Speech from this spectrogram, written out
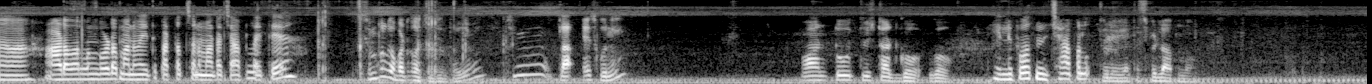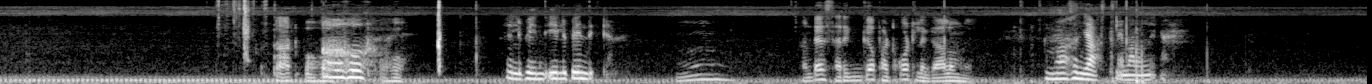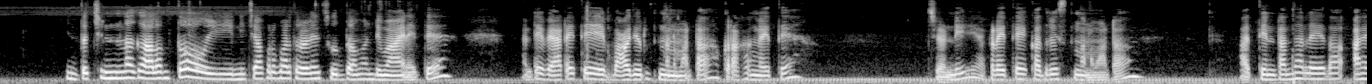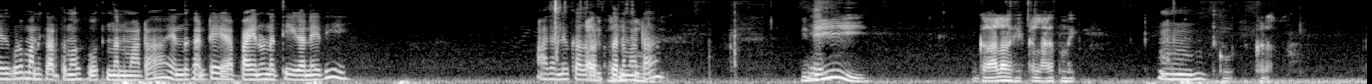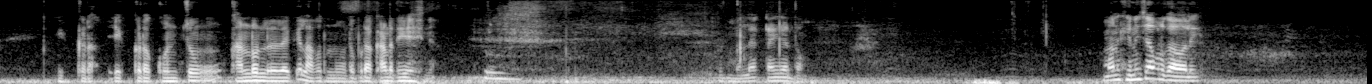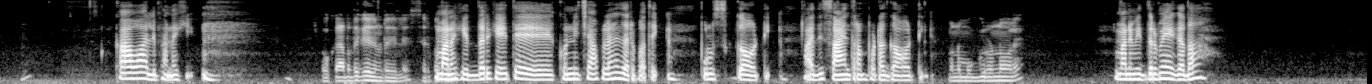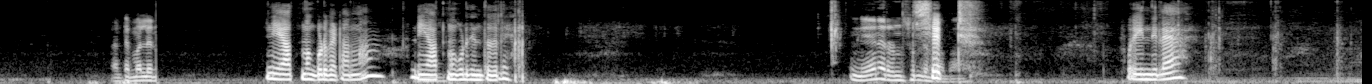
ఆడవాళ్ళం కూడా మనం అయితే పట్టొచ్చు అనమాట చేపలు అయితే. సింపుల్గా పట్టుకోవచ్చు ఇట్లా వేసుకొని. One two three start go go. వెళ్ళిపోతుంది చేపలు. చూడు ఎంత స్పీడ్లో అవుతుందో ఓహో. వెళ్ళిపోయింది వెళ్ళిపోయింది. అంటే సరిగ్గా పట్టుకోవట్లే గాలంని. మోసం చేస్తున్నాయి మనల్ని. ఇంత చిన్న కాలంతో ఎన్ని చేపలు పడతాడు అనేది చూద్దామండి మా ఆయన అయితే. అంటే వేట అయితే బాగా జరుగుతుందన్నమాట ఒక రకంగా అయితే. చూడండి అక్కడైతే కదిలిస్తుంది అనమాట అది తింటుందా లేదా అనేది కూడా మనకి అర్థమైపోతుంది అనమాట ఎందుకంటే పైన తీగ అనేది అది అనేది కదలుతుంది అనమాట ఇది గాలానికి ఇక్కడ లాగుతుంది. ఇక్కడ. ఇక్కడ ఇక్కడ కొంచెం కండం లేకే లాగుతుంది అనమాట ఇప్పుడు ఆ కండ తీసేసిన. ఇప్పుడు మళ్ళీ ట్రై చేద్దాం. మనకి ఎన్ని చేపలు కావాలి? కావాలి మనకి. ఒక అర్ధ కేజీ ఉంటుంది మనకి ఇద్దరికి అయితే కొన్ని చేపలనే సరిపోతాయి. పులుసు కాబట్టి అది సాయంత్రం పూట కాబట్టి. మనం ముగ్గురు ఉన్నాంలే మనం ఇద్దరమే కదా? అంటే మళ్ళీ నీ ఆత్మ కూడా పెట్టాలనా? నీ ఆత్మ కూడా తింటుందిలే నేనే రెండు. బాబా పోయిందిలే.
